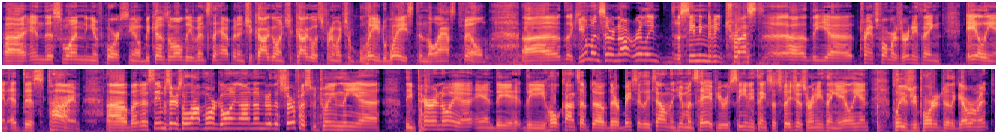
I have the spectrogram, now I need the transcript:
Uh, in this one, of course, you know, because of all the events that happened in Chicago, and Chicago was pretty much laid waste in the last film. Uh, the humans are not really seeming to be trust uh, the uh, Transformers or anything alien at this time. Uh, but it seems there's a lot more going on under the surface between the uh, the paranoia and the the whole concept of they're basically telling the humans, hey, if you see anything suspicious or anything alien, please report it to the government.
